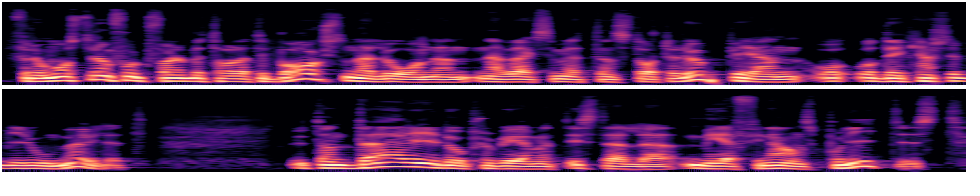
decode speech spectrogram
För då måste de fortfarande betala tillbaka de här lånen när verksamheten startar upp igen och, och det kanske blir omöjligt. Utan där är ju då problemet istället mer finanspolitiskt.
